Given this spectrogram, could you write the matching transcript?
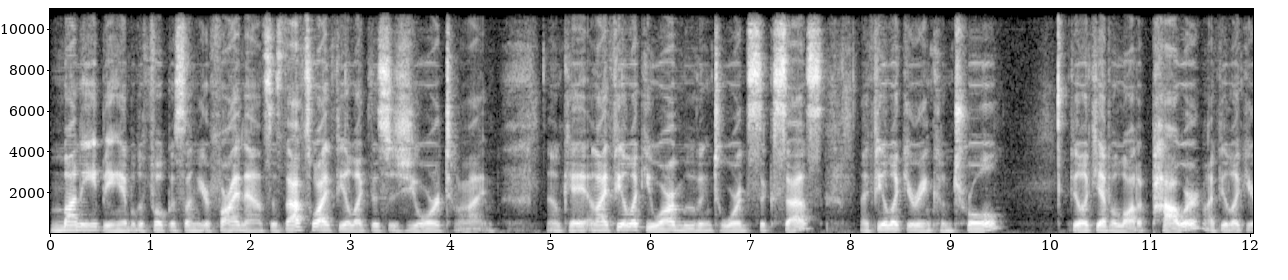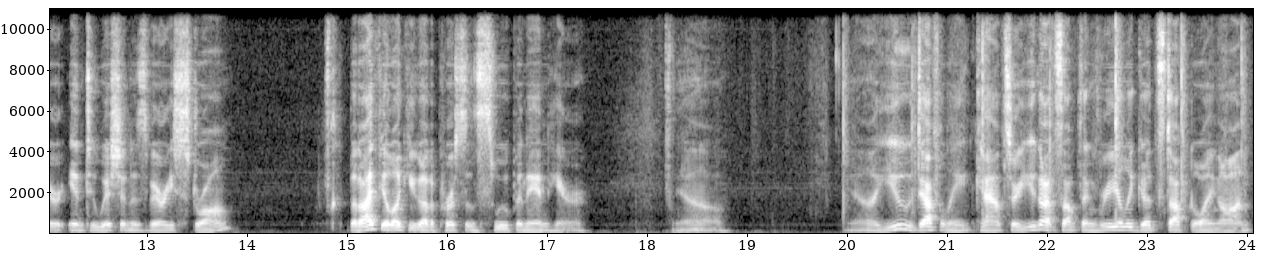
money, being able to focus on your finances. That's why I feel like this is your time. Okay. And I feel like you are moving towards success. I feel like you're in control. I feel like you have a lot of power. I feel like your intuition is very strong. But I feel like you got a person swooping in here. Yeah. Yeah, you definitely, Cancer, you got something really good stuff going on.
